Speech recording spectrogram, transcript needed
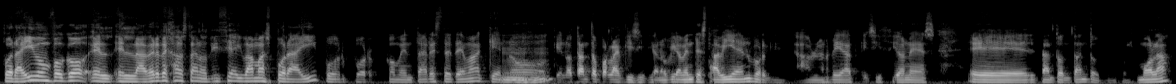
Por ahí va un poco, el, haber dejado esta noticia iba más por ahí, por, por comentar este tema, que no, que no tanto por la adquisición. Obviamente está bien, porque hablar de adquisiciones eh, tanto en tanto, pues mola,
